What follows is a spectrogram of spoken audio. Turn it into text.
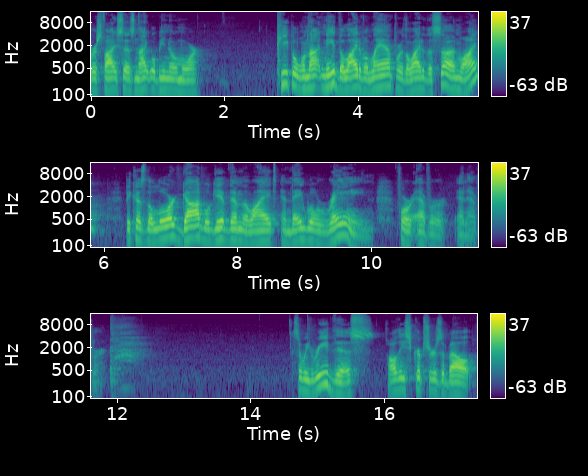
Verse 5 says, Night will be no more. People will not need the light of a lamp or the light of the sun. Why? Because the Lord God will give them the light and they will reign forever and ever. So we read this, all these scriptures about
